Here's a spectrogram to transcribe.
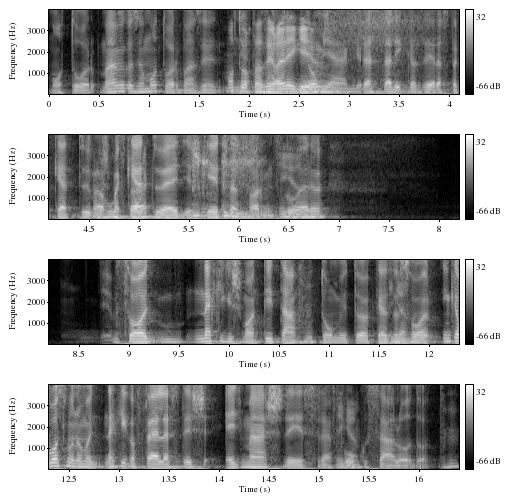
motor. Már még az a motorban azért Motort azért eléggé nyomják, reszelik azért ezt a kettő, most már kettő egy és 230 lóerő. Szóval nekik is van titán futóműtől kezdve, Igen. szóval inkább azt mondom, hogy nekik a fejlesztés egy más részre igen. fókuszálódott. Uh-huh.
